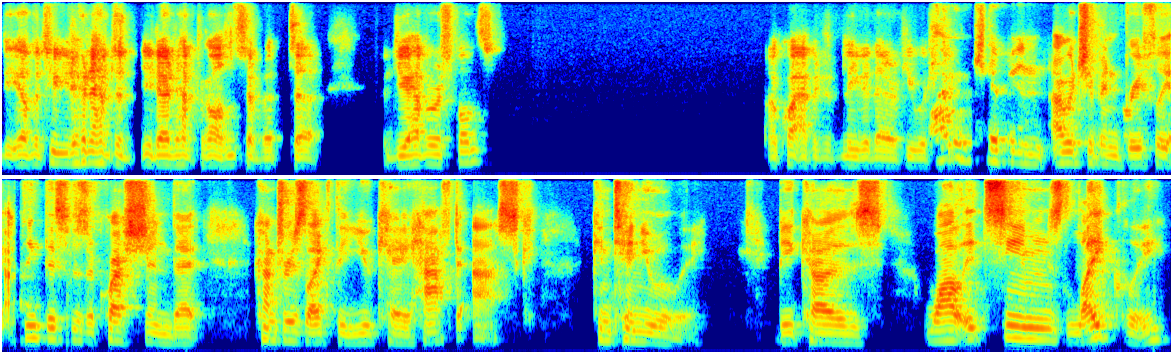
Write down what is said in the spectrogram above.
the other two you don't have to you don't have to answer but uh, do you have a response I'm quite happy to leave it there if you wish. I would chip in. I would chip in briefly. I think this is a question that countries like the UK have to ask continually, because while it seems likely,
